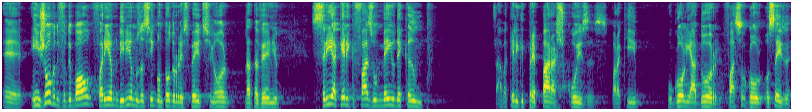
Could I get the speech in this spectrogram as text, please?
É, em jogo de futebol, faríamos, diríamos assim, com todo o respeito, senhor Datavênio, seria aquele que faz o meio de campo, sabe? Aquele que prepara as coisas, para que o goleador faça o gol, ou seja,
